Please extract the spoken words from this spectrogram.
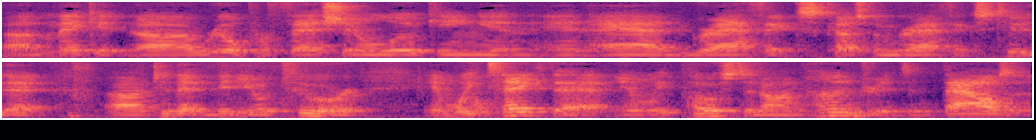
uh, make it uh, real professional looking and, and add graphics, custom graphics to that uh, to that video tour. And we take that and we post it on hundreds and thousands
